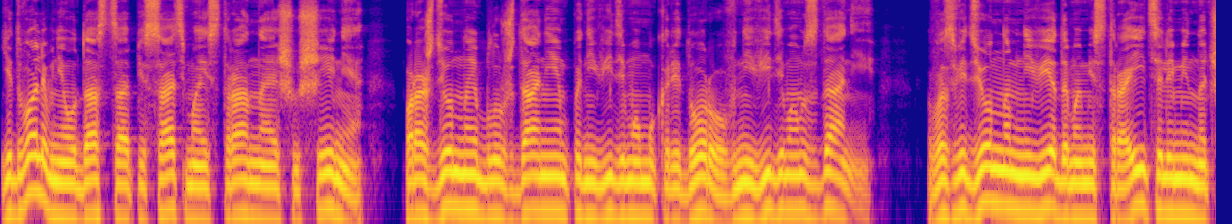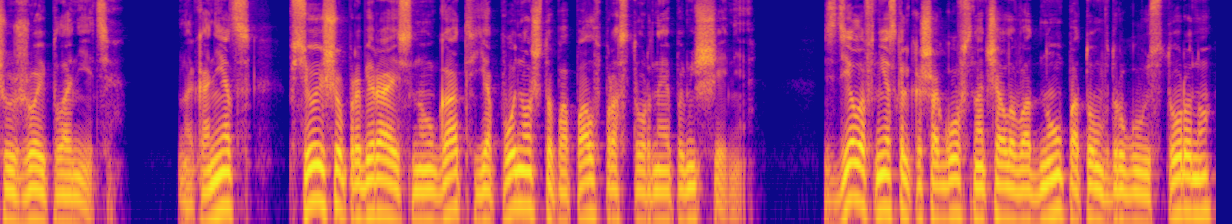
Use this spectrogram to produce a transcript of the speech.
Едва ли мне удастся описать мои странные ощущения, порожденные блужданием по невидимому коридору в невидимом здании, возведенном неведомыми строителями на чужой планете. Наконец, все еще пробираясь наугад, я понял, что попал в просторное помещение. Сделав несколько шагов сначала в одну, потом в другую сторону,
